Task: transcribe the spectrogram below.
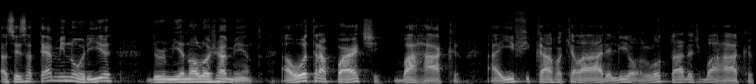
às vezes até a minoria, dormia no alojamento. A outra parte, barraca. Aí ficava aquela área ali, ó, lotada de barraca.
